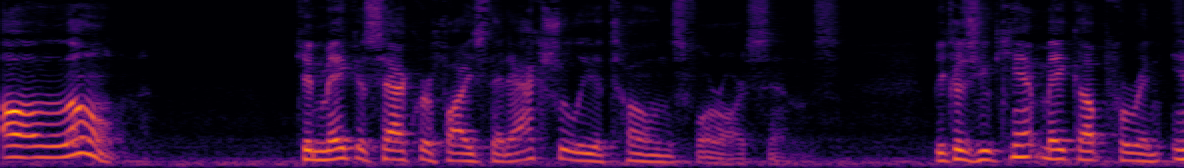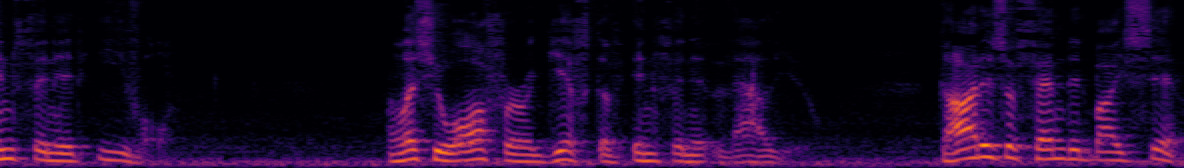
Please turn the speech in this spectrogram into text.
alone can make a sacrifice that actually atones for our sins. Because you can't make up for an infinite evil unless you offer a gift of infinite value. God is offended by sin.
